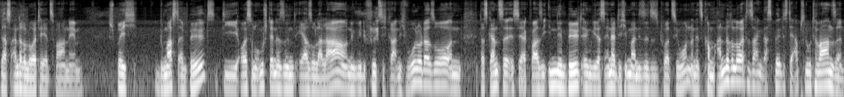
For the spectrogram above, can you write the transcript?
das andere Leute jetzt wahrnehmen. Sprich, du machst ein Bild, die äußeren Umstände sind eher so lala und irgendwie du fühlst dich gerade nicht wohl oder so und das Ganze ist ja quasi in dem Bild irgendwie, das ändert dich immer an diese Situation und jetzt kommen andere Leute und sagen, das Bild ist der absolute Wahnsinn.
